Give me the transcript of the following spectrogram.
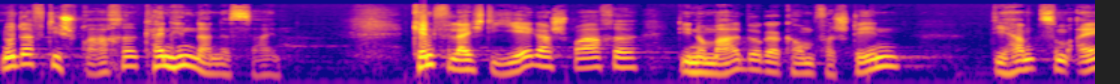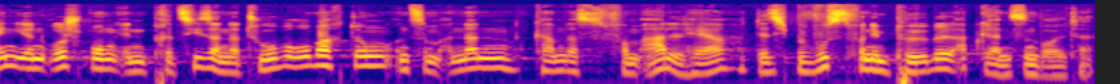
Nur darf die Sprache kein Hindernis sein. Kennt vielleicht die Jägersprache, die Normalbürger kaum verstehen, die haben zum einen ihren Ursprung in präziser Naturbeobachtung und zum anderen kam das vom Adel her, der sich bewusst von dem Pöbel abgrenzen wollte.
